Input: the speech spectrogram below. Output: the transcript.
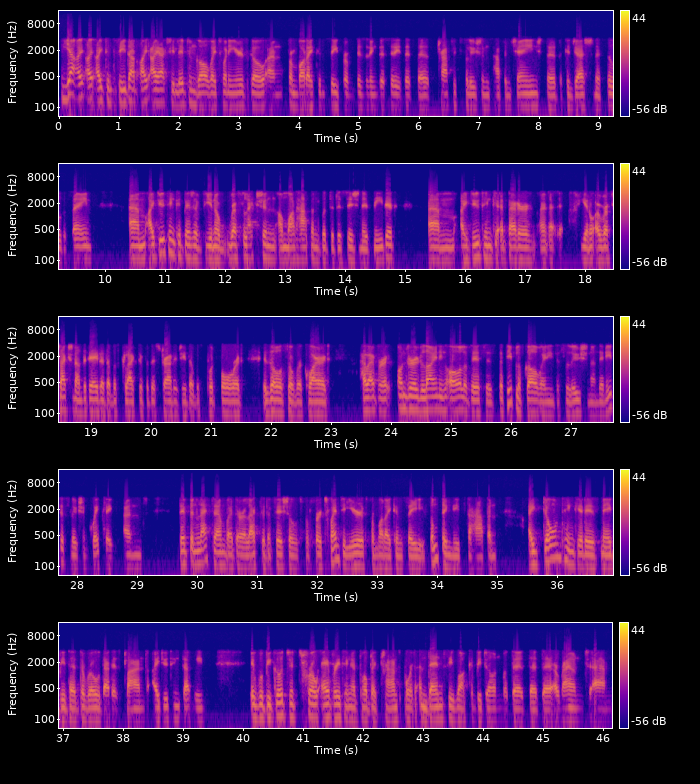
Yeah, I, I, can see that. I, I, actually lived in Galway 20 years ago, and from what I can see from visiting the city, that the traffic solutions haven't changed. The, the congestion is still the same. Um, I do think a bit of you know reflection on what happened with the decision is needed. Um, I do think a better, uh, you know, a reflection on the data that was collected for the strategy that was put forward is also required. However, underlining all of this is the people of Galway need a solution, and they need a solution quickly. And they've been let down by their elected officials for, for 20 years, from what I can see. Something needs to happen. I don't think it is maybe the, the road that is planned. I do think that we it would be good to throw everything at public transport and then see what can be done with the, the, the around um,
